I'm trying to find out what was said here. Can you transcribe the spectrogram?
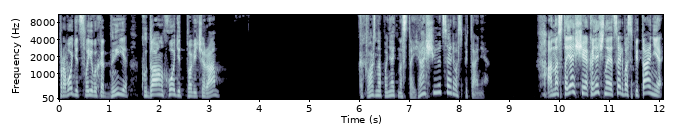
проводит свои выходные, куда он ходит по вечерам. Как важно понять настоящую цель воспитания. А настоящая конечная цель воспитания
